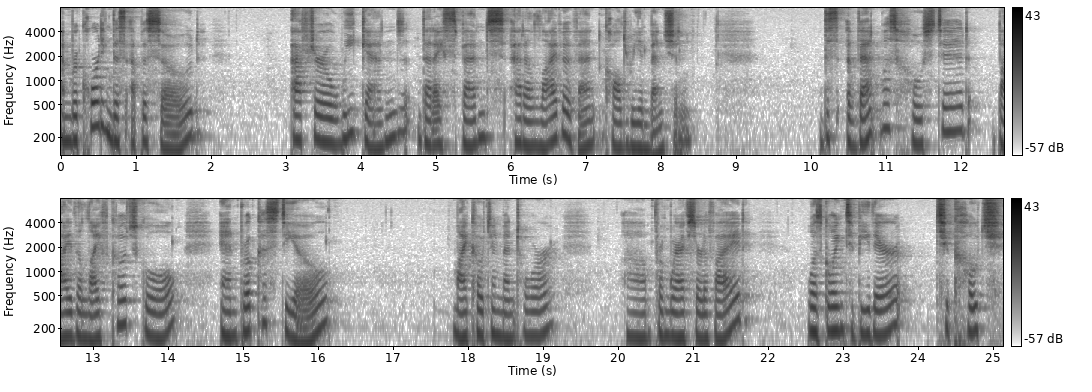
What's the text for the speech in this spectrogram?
I'm recording this episode after a weekend that I spent at a live event called Reinvention. This event was hosted by the Life Coach School and Brooke Castillo, my coach and mentor uh, from where I've certified, was going to be there to coach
